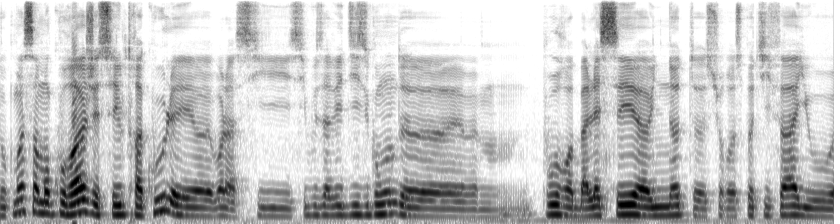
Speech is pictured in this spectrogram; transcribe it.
Donc moi ça m'encourage et c'est ultra cool et euh, voilà si, vous avez 10 secondes euh, pour bah, laisser euh, une note sur Spotify ou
